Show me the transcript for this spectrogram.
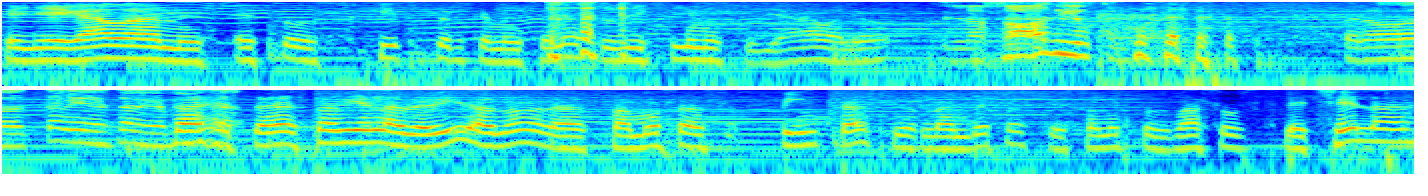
que llegaban estos hipsters que mencioné, pues dijimos, pues ya valió. Los odio, Pero está bien, está bien. Está, está, bien las bebidas, ¿no? Las famosas pintas irlandesas que son estos vasos de chela,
